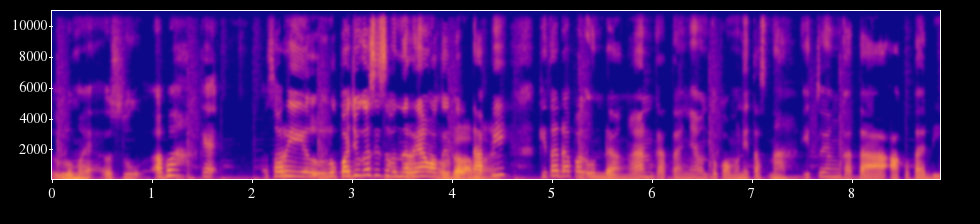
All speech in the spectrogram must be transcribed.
lumayan su apa kayak sorry lupa juga sih sebenarnya waktu Oh, itu lama tapi kita dapat undangan katanya untuk komunitas nah itu yang kata aku tadi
